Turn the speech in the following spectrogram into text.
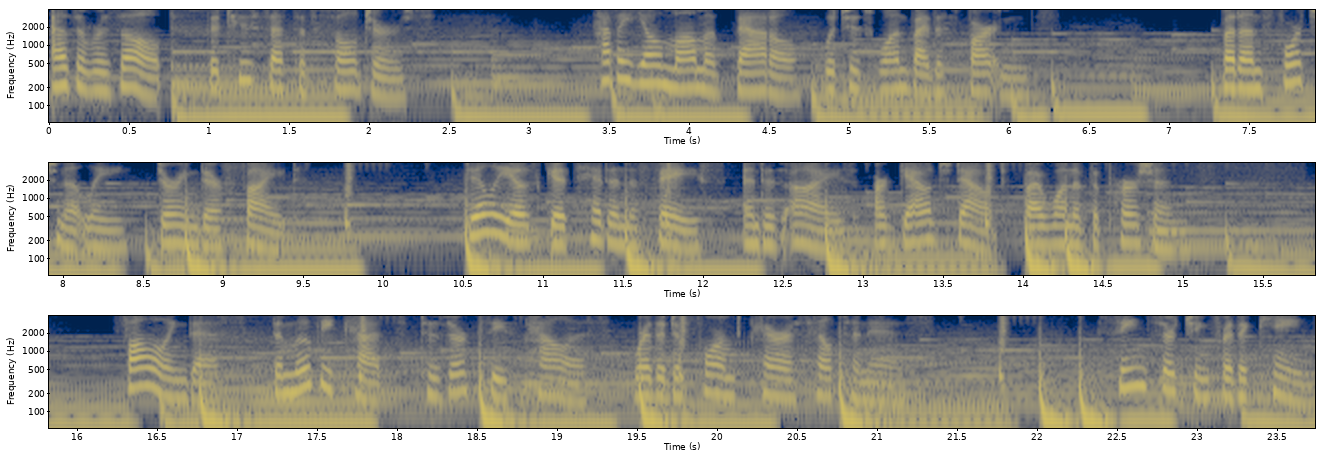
As a result, the two sets of soldiers have a Yo Mama battle which is won by the Spartans. But unfortunately, during their fight, Dilios gets hit in the face and his eyes are gouged out by one of the Persians. Following this, the movie cuts to Xerxes' palace where the deformed Paris Hilton is. Seen searching for the king.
